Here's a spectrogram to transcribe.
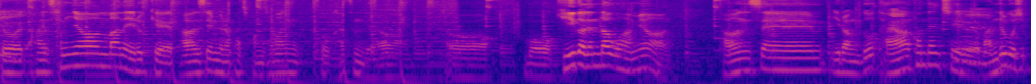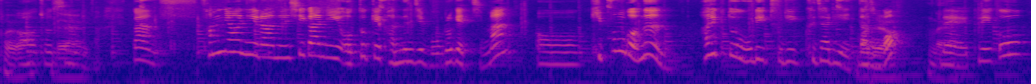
저한 3년 만에 이렇게 다은 쌤이랑 같이 방송하는 것 같은데요. 어, 뭐 기회가 된다고 하면 다은 쌤이랑도 다양한 컨텐츠 음. 만들고 싶어요. 아, 네. 좋습니다. 그러니까 3년이라는 시간이 어떻게 갔는지 모르겠지만 어, 기쁜 거는 아직도 우리 둘이 그 자리에 있다는 거. 맞아요. 네. 그리고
